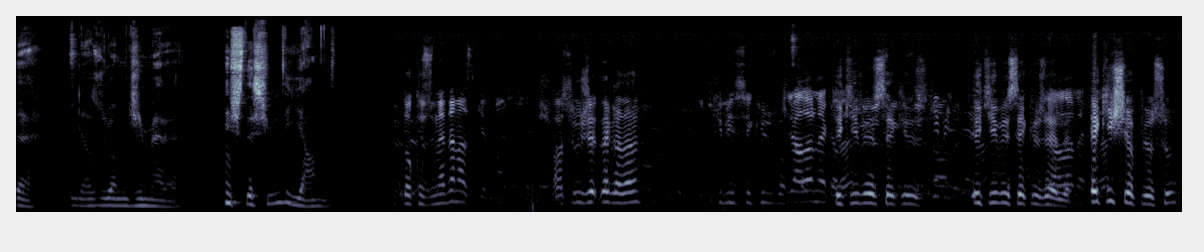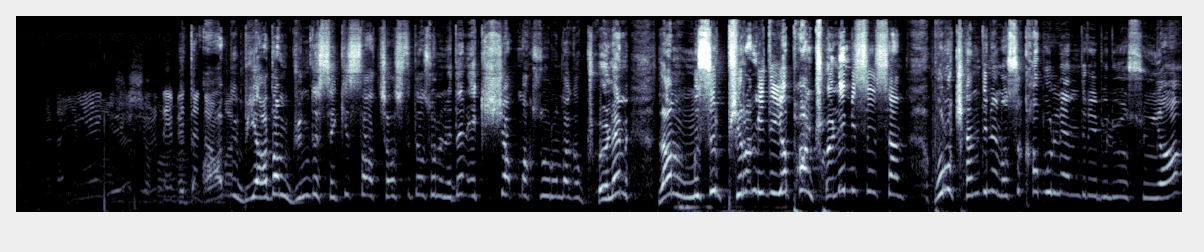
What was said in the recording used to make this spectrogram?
De yazıyorum Cimer'e. İşte şimdi yandım. 9'u neden asgari maaşla çalışıyor? Asgari ücret ne kadar? 2800 dolar. Kiralar ne kadar? 2800 2850. Ek iş yapıyorsun. Devlet neden Abi bir adam günde 8 saat çalıştıktan sonra neden ek iş yapmak zorunda kal? Köle mi? Lan Mısır piramidi yapan köle misin sen? Bunu kendine nasıl kabullendirebiliyorsun ya?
